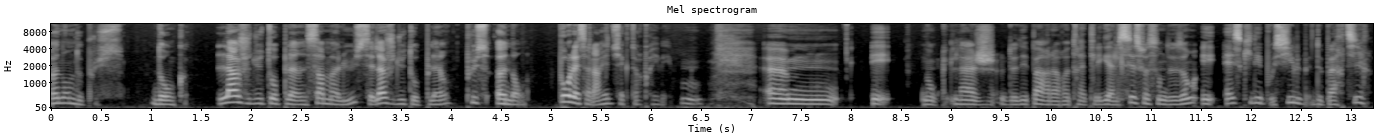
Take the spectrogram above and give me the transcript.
un an de plus. Donc l'âge du taux plein sans malus, c'est l'âge du taux plein plus un an pour les salariés du secteur privé. Mmh. Euh, et donc l'âge de départ à la retraite légale, c'est 62 ans. Et est-ce qu'il est possible de partir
